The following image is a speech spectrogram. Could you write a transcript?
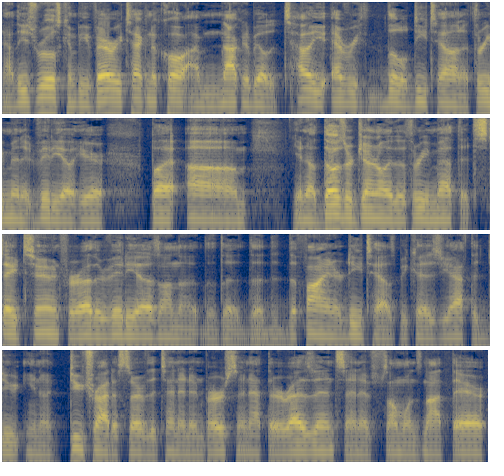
Now, these rules can be very technical. I'm not going to be able to tell you every little detail in a three minute video here, but um, you know, those are generally the three methods. Stay tuned for other videos on the, the, the, the, the finer details because you have to do, you know, do try to serve the tenant in person at their residence. And if someone's not there,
